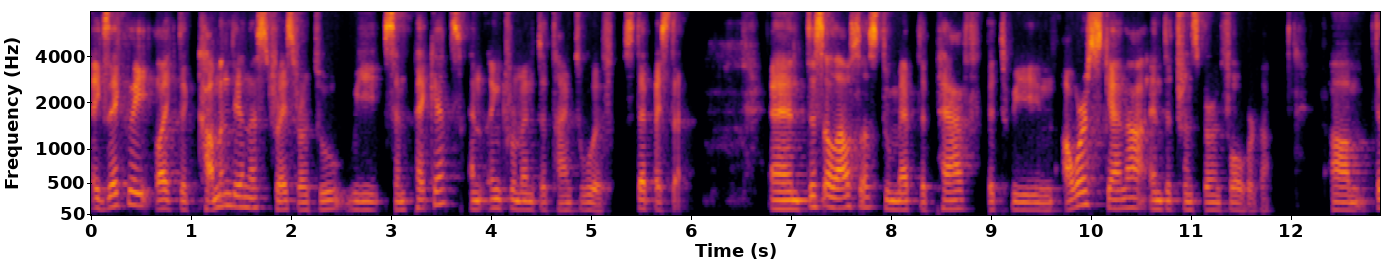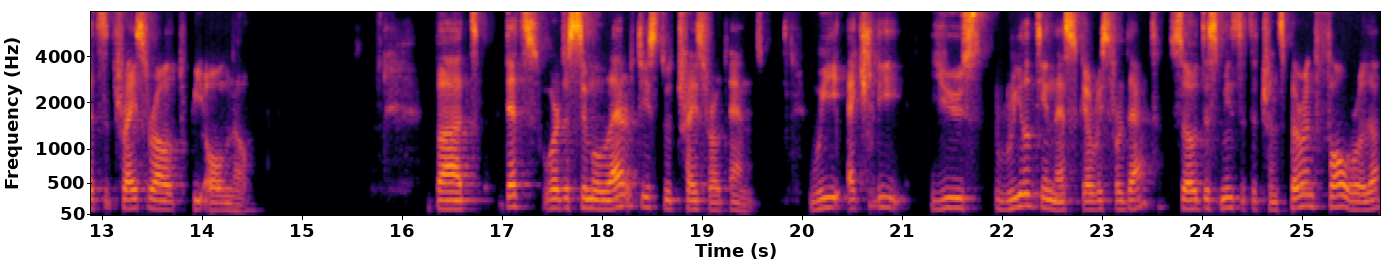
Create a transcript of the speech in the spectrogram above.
exactly like the common DNS traceroute tool, we send packets and increment the time to live step by step. And this allows us to map the path between our scanner and the transparent forwarder. Um, that's the trace route we all know. But that's where the similarities to trace route end. We actually use real DNS queries for that. So this means that the transparent forwarder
